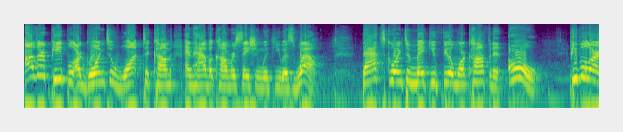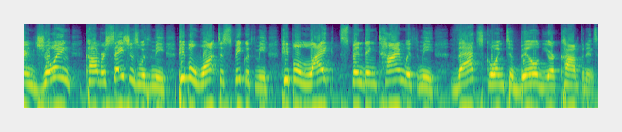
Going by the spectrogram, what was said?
other people are going to want to come and have a conversation with you as well. That's going to make you feel more confident. Oh, People are enjoying conversations with me. People want to speak with me. People like spending time with me. That's going to build your confidence.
